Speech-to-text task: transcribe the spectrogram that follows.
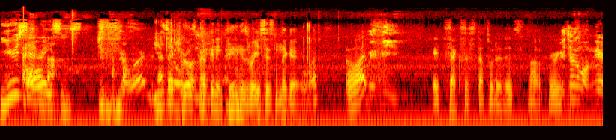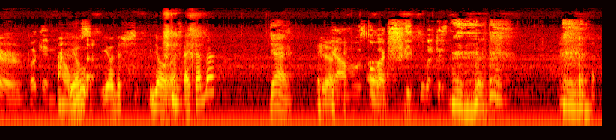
You said Oh. racist. Yo, what? You That's said a girls triple cooking and cleaning is racist, nigga. What? What? With me. It's sexist. That's what it is. Not the We're talking about mirror, fucking. No, Yo, Musa. yo, this, yo, I, I said that? Yeah. Yeah. Yeah, I'm almost go back to sleep. Go back to sleep.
